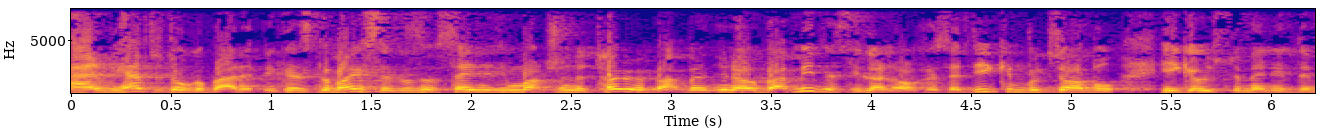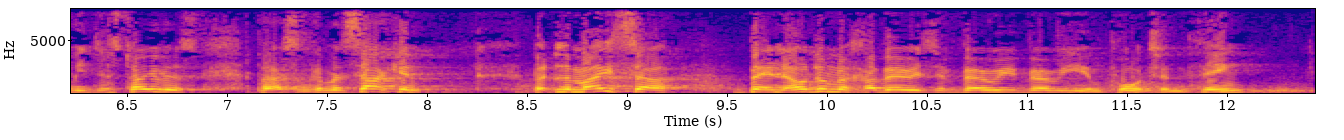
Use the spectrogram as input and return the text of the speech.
And we have to talk about it because the Maisa doesn't say anything much in the Torah about, you know, about midas. He learned Orchas oh, Deacon, for example, he goes to many of the midas Tovas, person comes second. But the Maisa, Ben Adam Lechaver is a very, very important thing.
